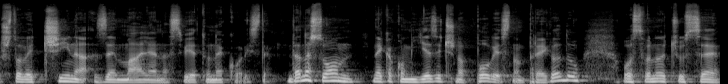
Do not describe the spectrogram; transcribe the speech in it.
što većina zemalja na svijetu ne koriste. Danas u ovom nekakvom jezično-povijesnom pregledu osvrnut ću se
